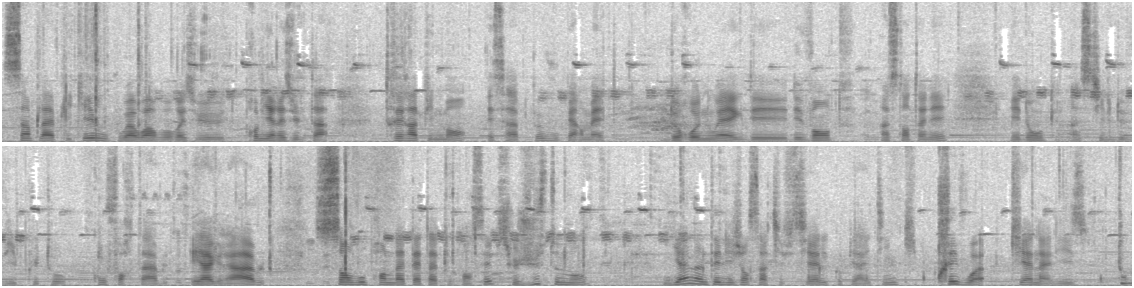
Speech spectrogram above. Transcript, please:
simple à appliquer, vous pouvez avoir vos premiers résultats très rapidement et ça peut vous permettre de renouer avec des, des ventes instantanées et donc un style de vie plutôt confortable et agréable sans vous prendre la tête à tout penser parce que justement il y a l'intelligence artificielle copywriting qui prévoit, qui analyse tout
